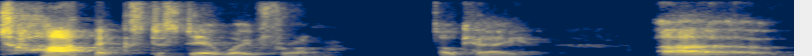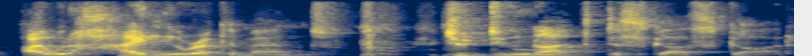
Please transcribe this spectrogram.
topics to stay away from okay, uh, I would highly recommend you do not discuss God.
